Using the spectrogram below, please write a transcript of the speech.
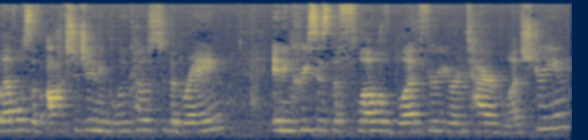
levels of oxygen and glucose to the brain. It increases the flow of blood through your entire bloodstream.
